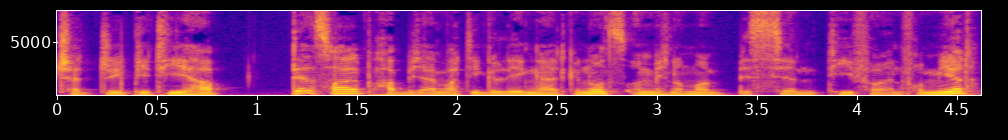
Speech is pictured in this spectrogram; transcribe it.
ChatGPT habe. Deshalb habe ich einfach die Gelegenheit genutzt und mich noch mal ein bisschen tiefer informiert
